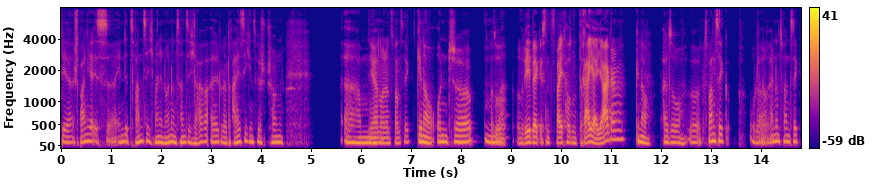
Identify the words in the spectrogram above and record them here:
der Spanier ist äh, Ende 20, ich meine 29 Jahre alt oder 30 inzwischen schon. Ähm, Ja, 29. Genau, und äh, Also, und Rehberg ist ein 2003er Jahrgang. genau, also äh, 20 oder Genau. 21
